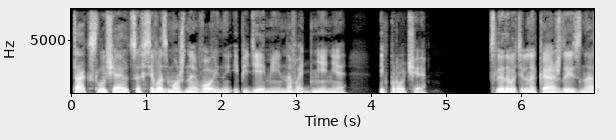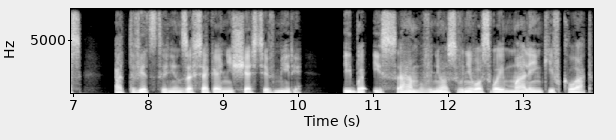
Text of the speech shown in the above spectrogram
Так случаются всевозможные войны, эпидемии, наводнения и прочее. Следовательно, каждый из нас ответственен за всякое несчастье в мире, ибо и сам внес в него свой маленький вклад.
